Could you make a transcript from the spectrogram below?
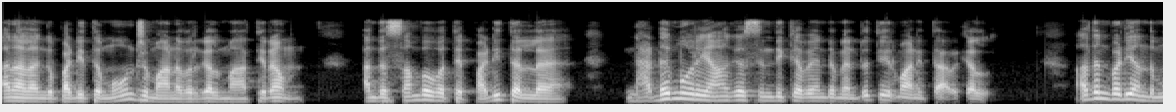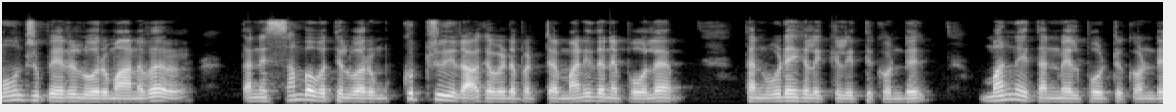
ஆனால் அங்கு படித்த மூன்று மாணவர்கள் மாத்திரம் அந்த சம்பவத்தை படித்தல்ல நடைமுறையாக சிந்திக்க வேண்டும் என்று தீர்மானித்தார்கள். அதன்படி அந்த மூன்று பேரில் ஒரு மாணவர் தன்னை சம்பவத்தில் வரும் குற்றுயிராக விடப்பட்ட மனிதனைப் போல தன் உடைகளை கிழித்து கொண்டு மண்ணை தன்மேல் போட்டுக்கொண்டு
